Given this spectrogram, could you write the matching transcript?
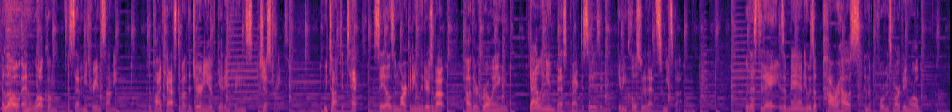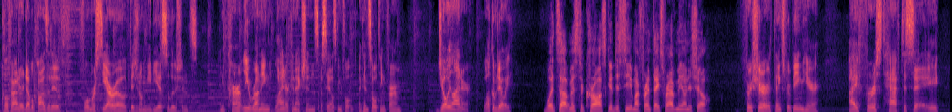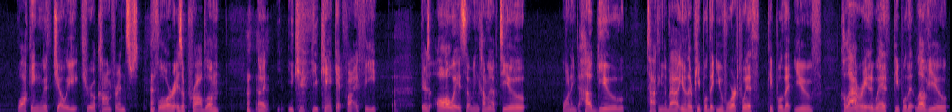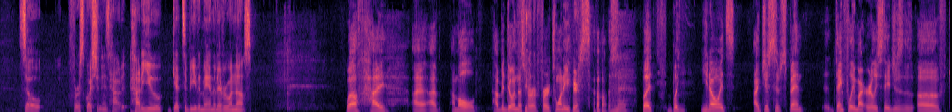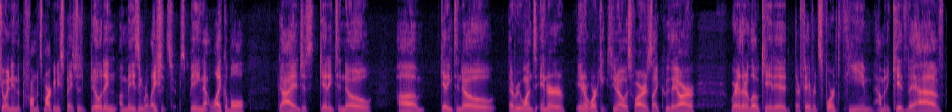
Hello, and welcome to 73 and Sunny, the podcast about the journey of getting things just right. We talk to tech, sales, and marketing leaders about how they're growing, dialing in best practices, and getting closer to that sweet spot. With us today is a man who is a powerhouse in the performance marketing world, co founder of Double Positive, former CRO of Digital Media Solutions, and currently running Liner Connections, a sales consult- a consulting firm. Joey Liner. Welcome, Joey. What's up, Mr. Cross? Good to see you, my friend. Thanks for having me on your show. For sure. Thanks for being here. I first have to say, walking with Joey through a conference floor is a problem. Uh, you can't, you can't get five feet. There's always someone coming up to you, wanting to hug you, talking about you know there are people that you've worked with, people that you've collaborated with, people that love you. So, first question is how do how do you get to be the man that everyone knows? Well, I, I, I I'm old. I've been doing this for for 20 years. So. But but you know, it's I just have spent thankfully my early stages of joining the performance marketing space just building amazing relationships, being that likable guy and just getting to know um, getting to know everyone's inner inner workings, you know, as far as like who they are, where they're located, their favorite sports team, how many kids they have.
